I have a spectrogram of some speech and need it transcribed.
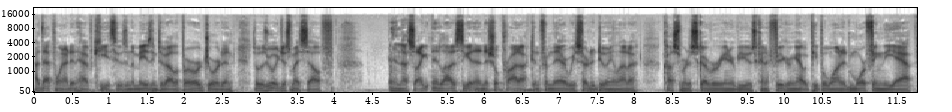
At that point, I didn't have Keith, who's an amazing developer, or Jordan, so it was really just myself and uh, so I, it allowed us to get an initial product. And from there, we started doing a lot of customer discovery interviews, kind of figuring out what people wanted, morphing the app.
